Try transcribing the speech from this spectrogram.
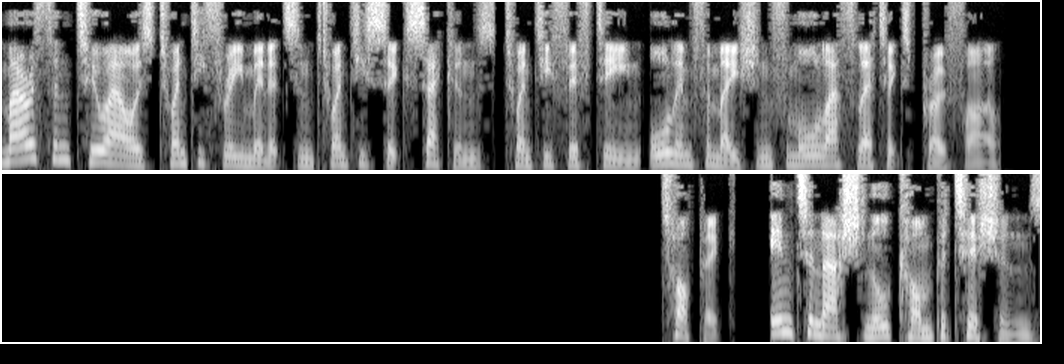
Marathon 2 hours 23 minutes and 26 seconds 2015 All information from All Athletics profile. Topic International competitions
